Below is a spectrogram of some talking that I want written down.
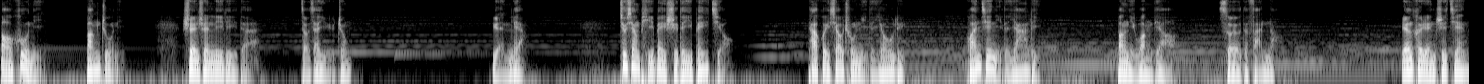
保护你，帮助你，顺顺利利的走在雨中。原谅，就像疲惫时的一杯酒，它会消除你的忧虑，缓解你的压力，帮你忘掉所有的烦恼。人和人之间。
